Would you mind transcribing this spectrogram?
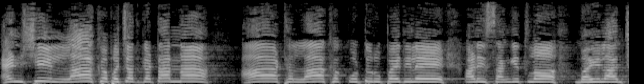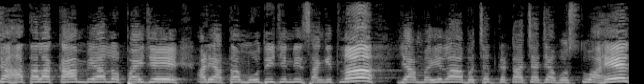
ऐंशी लाख बचत गटांना आठ लाख कोटी रुपये दिले आणि सांगितलं महिलांच्या हाताला काम मिळालं पाहिजे. आणि आता मोदीजींनी सांगितलं या महिला बचत गटाच्या ज्या वस्तू आहेत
